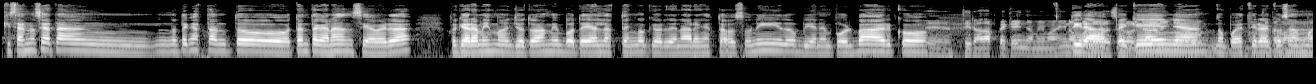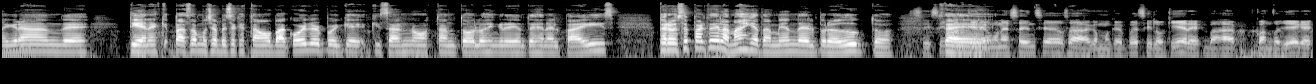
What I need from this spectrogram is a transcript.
quizás no sea tan, no tengas tanto, tanta ganancia, ¿verdad? Porque ahora mismo yo todas mis botellas las tengo que ordenar en Estados Unidos, vienen por barco. Eh, tiradas pequeñas, me imagino. Tiradas pequeñas, no puedes tirar cosas muy grandes tienes que pasa muchas veces que estamos back order porque quizás no están todos los ingredientes en el país pero eso es parte de la magia también del producto. Sí sí tiene eh, una esencia o sea como que pues si lo quieres va cuando llegue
